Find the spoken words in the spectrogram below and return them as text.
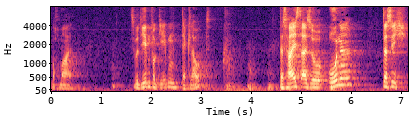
Nochmal, es wird jedem vergeben, der glaubt. Das heißt also, ohne dass ich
